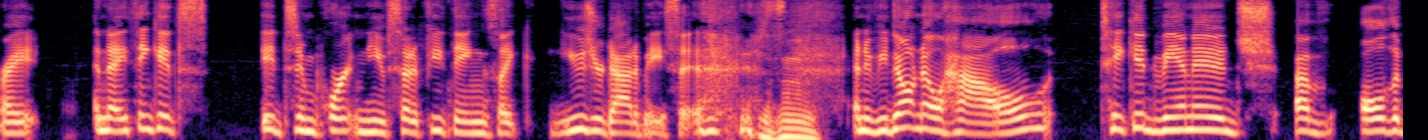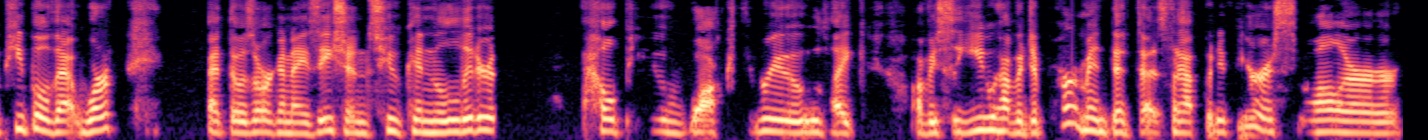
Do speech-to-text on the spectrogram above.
Right. And I think it's, it's important. You've said a few things like use your databases. Mm-hmm. and if you don't know how, take advantage of all the people that work at those organizations who can literally help you walk through like obviously you have a department that does that but if you're a smaller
